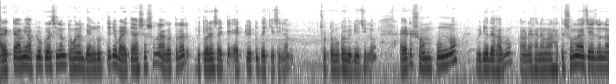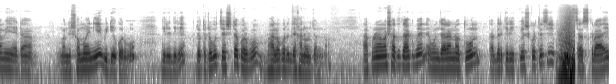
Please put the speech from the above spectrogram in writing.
আরেকটা আমি আপলোড করেছিলাম, তখন আমি বেঙ্গলোর থেকে বাড়িতে আসার সময় আগরতলার ভিতরের সাইডটা একটু একটু দেখিয়েছিলাম। ছোট্ট মোটো ভিডিও ছিল। আর এটা সম্পূর্ণ ভিডিও দেখাবো। কারণ এখানে আমার হাতে সময় আছে এই জন্য আমি এটা মানে সময় নিয়ে ভিডিও করব। ধীরে ধীরে যতটুকু চেষ্টা করব ভালো করে দেখানোর জন্য। আপনারা আমার সাথে থাকবেন এবং যারা নতুন, তাদেরকে রিকোয়েস্ট করতেছি সাবস্ক্রাইব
